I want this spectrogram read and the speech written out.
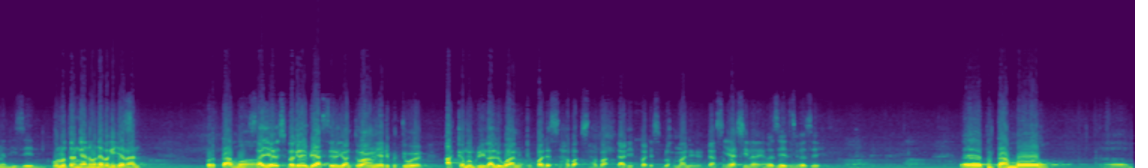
dengan izin Hulu Terengganu nak bagi jalan. pertama Saya sebagai yang biasa Yuan Tuan yang dipertua akan memberi laluan kepada sahabat-sahabat daripada sebelah mana dan Ya sebelah sila ya. Terima kasih, terima kasih. Uh, pertama um,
